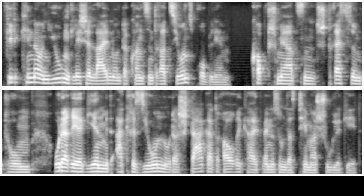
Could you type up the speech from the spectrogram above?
Viele Kinder und Jugendliche leiden unter Konzentrationsproblemen, Kopfschmerzen, Stresssymptomen oder reagieren mit Aggressionen oder starker Traurigkeit, wenn es um das Thema Schule geht.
